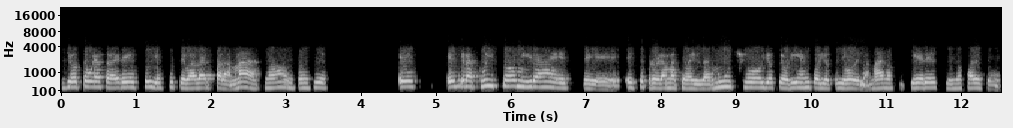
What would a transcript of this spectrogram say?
yo te voy a traer esto y esto te va a dar para más, ¿no? Entonces, es, es gratuito, mira, este, este programa te va a ayudar mucho, yo te oriento, yo te llevo de la mano si quieres, si no sabes, eh,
